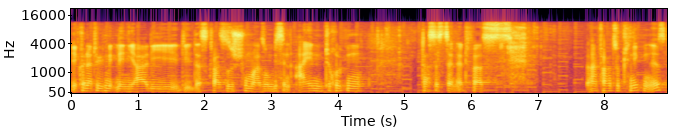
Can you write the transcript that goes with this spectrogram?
ihr könnt natürlich mit Lineal die, die, das quasi schon mal so ein bisschen eindrücken, dass es dann etwas einfacher zu knicken ist.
